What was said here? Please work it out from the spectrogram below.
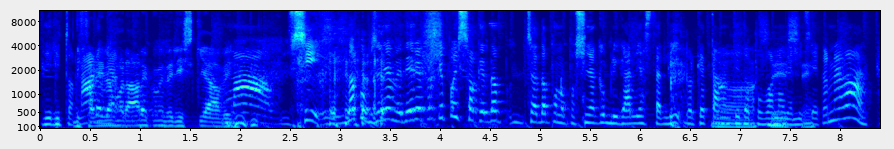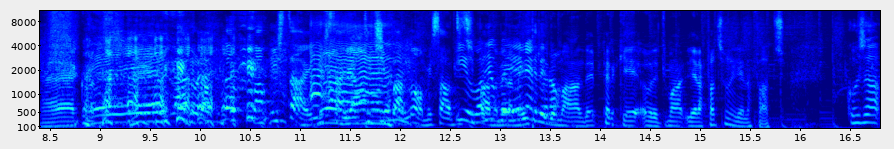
di di ritornare. farli beh, lavorare come degli schiavi Ma sì, dopo bisogna vedere perché poi so che dopo, cioè, dopo non posso neanche obbligarli a star lì perché tanti No, dopo sì, vanno agli sì. amici del carnevale. Ecco. Eh. Allora, ma mi stai, mi stai Eh. anticipando, no, mi stavo Io anticipando veramente bene, le però- domande perché ho detto ma gliela faccio o non gliela faccio? Cosa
